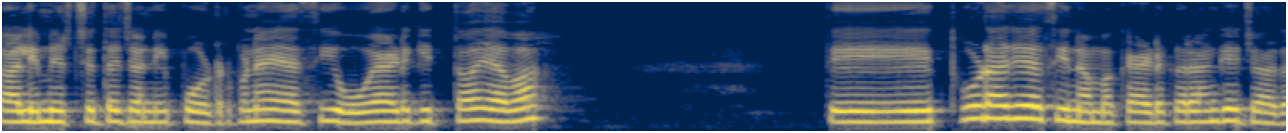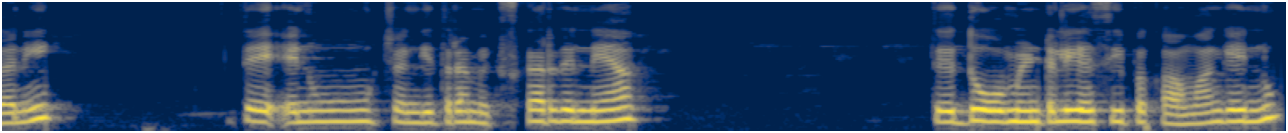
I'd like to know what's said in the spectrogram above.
ਕਾਲੀ ਮਿਰਚ ਦਾ ਜਾਨੀ ਪਾਊਡਰ ਬਣਾਇਆ ਸੀ, ਉਹ ਐਡ ਕੀਤਾ ਹੋਇਆ ਵਾ। ਤੇ ਥੋੜਾ ਜਿਹਾ ਅਸੀਂ ਨਮਕ ਐਡ ਕਰਾਂਗੇ, ਜ਼ਿਆਦਾ ਨਹੀਂ। ਤੇ ਇਹਨੂੰ ਚੰਗੀ ਤਰ੍ਹਾਂ ਮਿਕਸ ਕਰ ਦਿੰਨੇ ਆ ਤੇ 2 ਮਿੰਟ ਲਈ ਅਸੀਂ ਪਕਾਵਾਂਗੇ ਇਹਨੂੰ।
